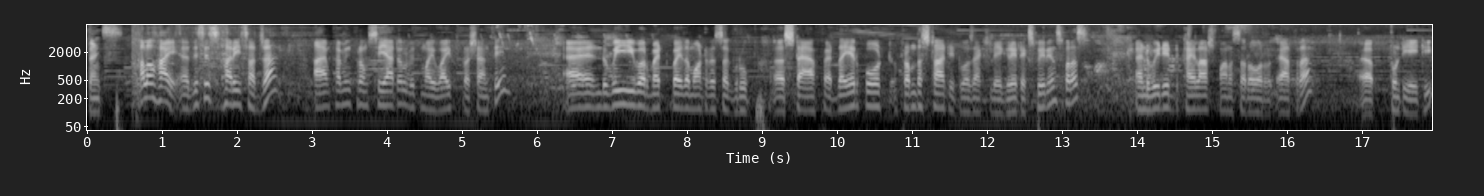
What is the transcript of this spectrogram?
thanks. Hello, hi. Uh, this is Hari Sajja. I am coming from Seattle with my wife Prashanti, and we were met by the Monterosa Group uh, staff at the airport. From the start, it was actually a great experience for us, and we did Kailash Manasarovar Yatra uh, 2018.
